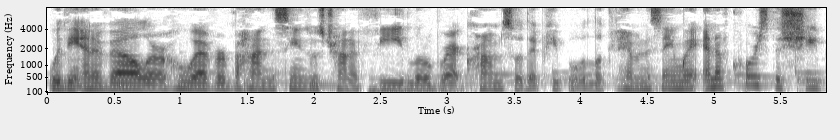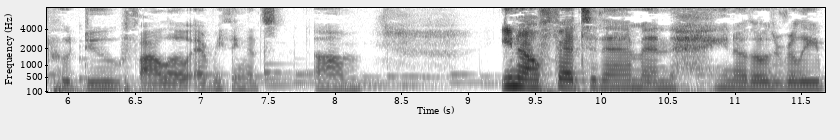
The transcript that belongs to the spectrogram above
with the NFL or whoever behind the scenes was trying to feed little breadcrumbs so that people would look at him in the same way. And of course, the sheep who do follow everything that's, um, you know, fed to them, and you know those really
